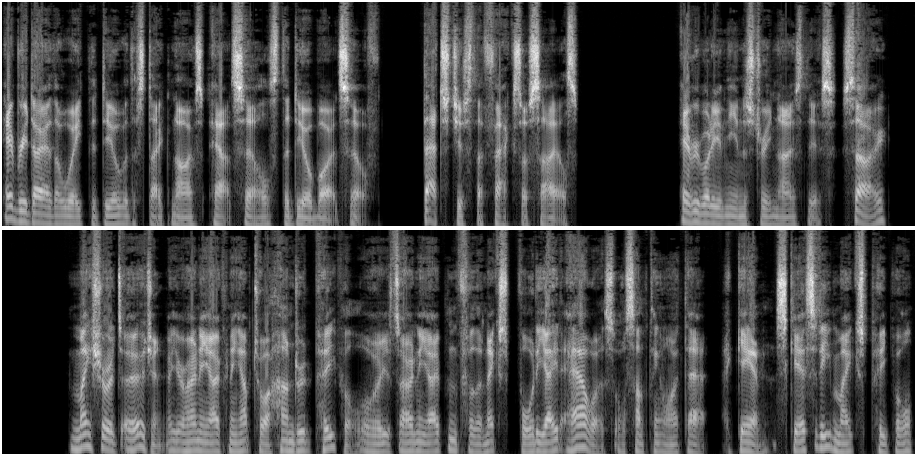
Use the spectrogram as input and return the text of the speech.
every day of the week, the deal with the steak knives outsells the deal by itself. That's just the facts of sales. Everybody in the industry knows this. So make sure it's urgent. You're only opening up to 100 people or it's only open for the next 48 hours or something like that. Again, scarcity makes people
